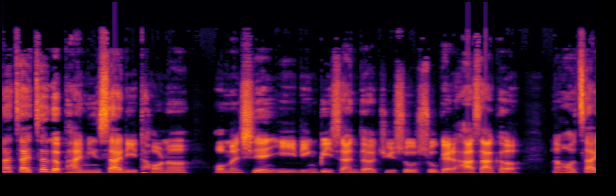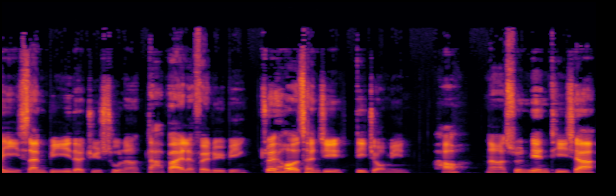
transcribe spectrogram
那在这个排名赛里头呢？我们先以零比三的局数输给了哈萨克，然后再以三比一的局数呢打败了菲律宾，最后的成绩第九名。好，那顺便提一下，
